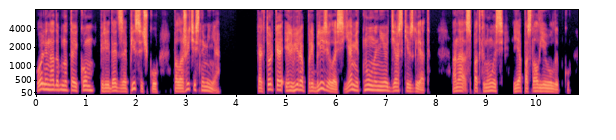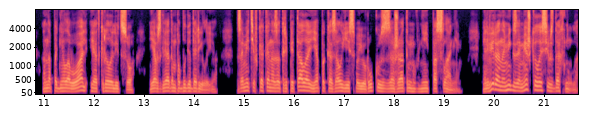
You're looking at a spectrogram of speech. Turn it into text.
«Коли надобно тайком передать записочку, положитесь на меня». Как только Эльвира приблизилась, я метнул на нее дерзкий взгляд. Она споткнулась, я послал ей улыбку. Она подняла вуаль и открыла лицо. Я взглядом поблагодарил ее. Заметив, как она затрепетала, я показал ей свою руку с зажатым в ней посланием. Эльвира на миг замешкалась и вздохнула.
